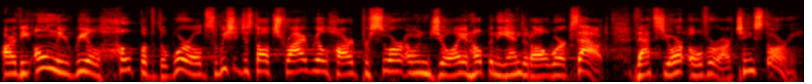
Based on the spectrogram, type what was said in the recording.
are the only real hope of the world. So we should just all try real hard, pursue our own joy, and hope in the end it all works out. That's your overarching story.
